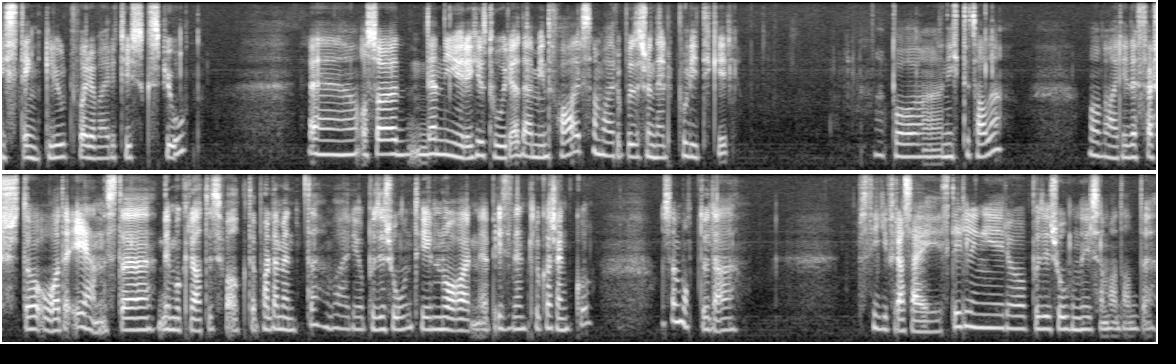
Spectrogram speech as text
mistenkeliggjort for å være tysk spion. Eh, og så den nyere historie, det er min far som var opposisjonell politiker på 90-tallet. Og var i det første og det eneste demokratisk valgte parlamentet. Var i opposisjon til nåværende president Lukasjenko. Og så måtte hun da si fra seg stillinger og posisjoner som han hadde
